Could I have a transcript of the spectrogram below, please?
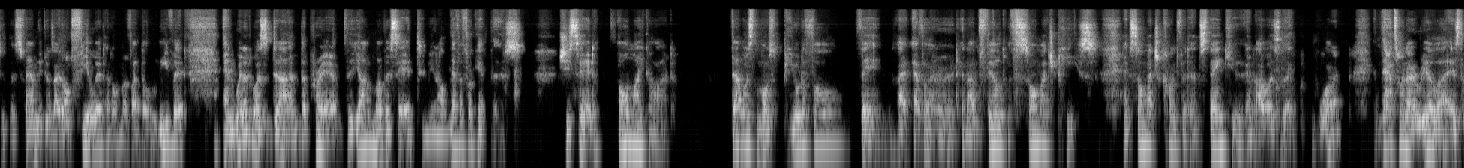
to this family because I don't feel it. I don't know if I believe it. And when it was done, the prayer, the young mother said to me, and I'll never forget this. She said, Oh my God, that was the most beautiful thing I ever heard. And I'm filled with so much peace and so much confidence. Thank you. And I was like, what? And that's when I realized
